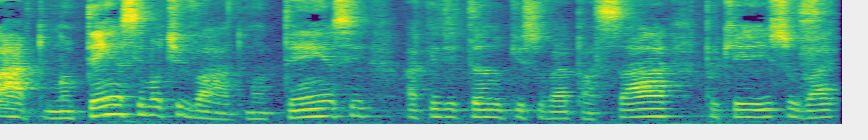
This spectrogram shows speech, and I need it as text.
Quarto, mantenha-se motivado, mantenha-se acreditando que isso vai passar, porque isso vai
